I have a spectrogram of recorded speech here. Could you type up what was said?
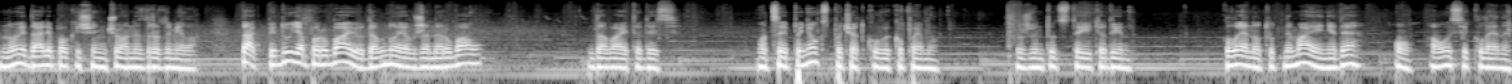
Ну і далі поки що нічого не зрозуміло. Так, піду я порубаю, давно я вже не рубав. Давайте десь. Оцей пеньок спочатку викопаємо. Що ж він тут стоїть один. Клену тут немає ніде. О, а ось і клени.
